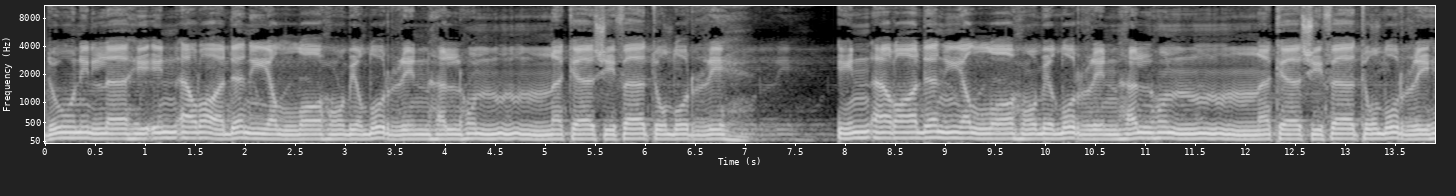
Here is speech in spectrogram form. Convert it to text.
دون الله إن أرادني الله بضر هل هن كاشفات ضره؟ إن أرادني الله بضر هل هن كاشفات ضره؟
